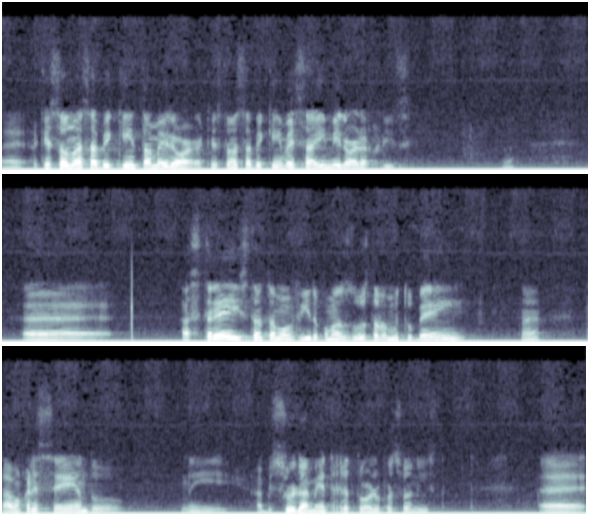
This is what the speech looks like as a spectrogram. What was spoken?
É, a questão não é saber quem está melhor, a questão é saber quem vai sair melhor da crise. Né? É, as três, tanto a Movida como a Azul, estavam muito bem, estavam né? crescendo e absurdamente retorno para o acionista. É,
